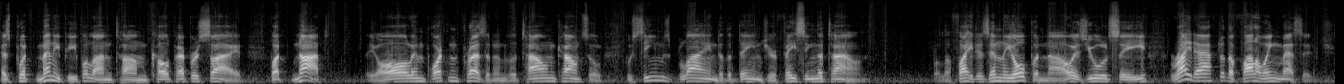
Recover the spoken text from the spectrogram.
has put many people on Tom Culpepper's side, but not the all important president of the town council, who seems blind to the danger facing the town. Well, the fight is in the open now, as you'll see, right after the following message.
